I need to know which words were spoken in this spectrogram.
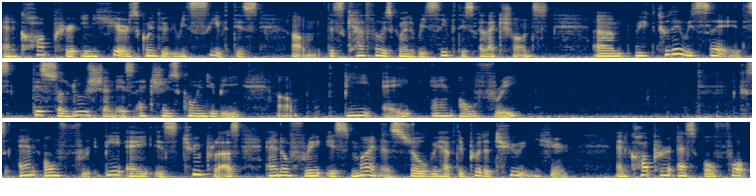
and copper in here is going to receive this um, this cathode is going to receive these electrons um, we, today we say this this solution is actually is going to be um, BaNO3 because NO3 Ba is 2 plus NO3 is minus so we have to put a 2 in here. And copper SO4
